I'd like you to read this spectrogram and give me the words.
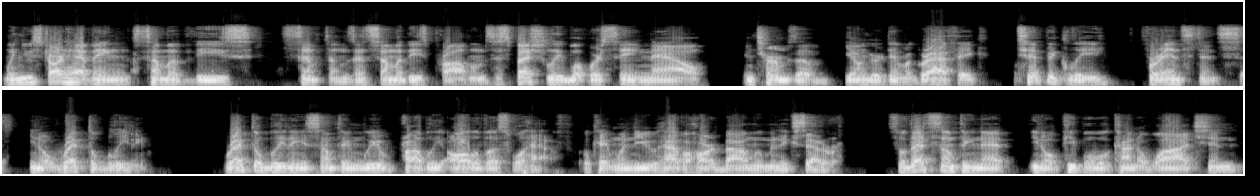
when you start having some of these symptoms and some of these problems, especially what we're seeing now in terms of younger demographic, typically, for instance, you know, rectal bleeding rectal bleeding is something we probably all of us will have okay when you have a hard bowel movement etc So that's something that, you know, people will kind of watch and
